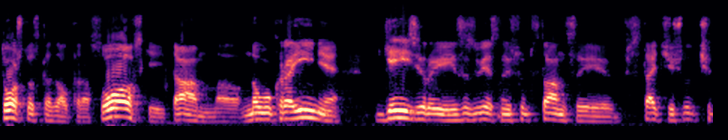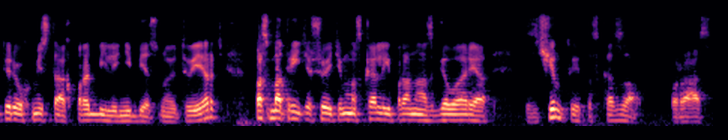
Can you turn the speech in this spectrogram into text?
то, что сказал Красовский, там э, на Украине гейзеры из известной субстанции в 104 местах пробили небесную твердь. Посмотрите, что эти москали про нас говорят. Зачем ты это сказал? Раз.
